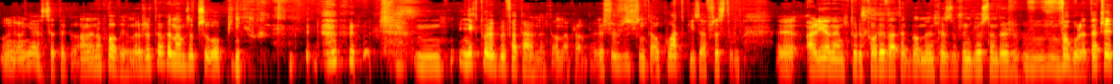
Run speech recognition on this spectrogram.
no nie chcę tego, ale no powiem, no, że trochę nam zepsuło opinię. Mm, niektóre były fatalne, to naprawdę. Zresztą te okładki zawsze z tym e, alienem, który porywa tę blondynkę z dużym biustem, to już w ogóle. Znaczy,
